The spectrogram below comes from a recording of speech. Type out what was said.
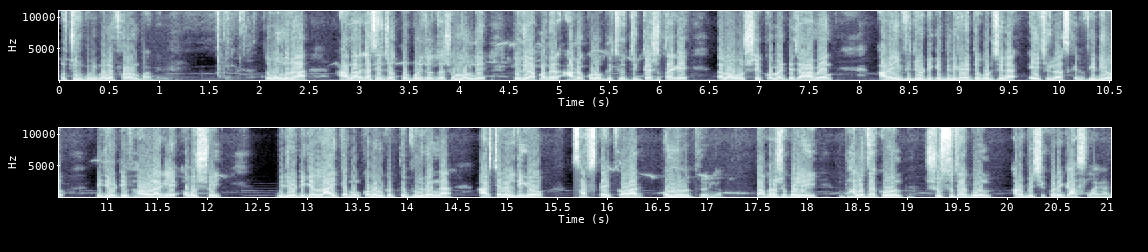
প্রচুর পরিমাণে ফলন পাবেন। তো বন্ধুরা, আনার গাছের যত্ন পরিচর্যা সম্বন্ধে যদি আপনাদের আরও কোনো কিছু জিজ্ঞাসা থাকে, তাহলে অবশ্যই কমেন্টে জানাবেন। আর এই ভিডিওটিকে দীর্ঘায়িত করছি না, এই ছিল আজকের ভিডিও। ভিডিওটি ভালো লাগলে অবশ্যই ভিডিওটিকে লাইক এবং কমেন্ট করতে ভুলবেন না, আর চ্যানেলটিকেও সাবস্ক্রাইব করার অনুরোধ রইল। তো আপনারা সকলেই ভালো থাকুন, সুস্থ থাকুন, আরও বেশি করে গাছ লাগান।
